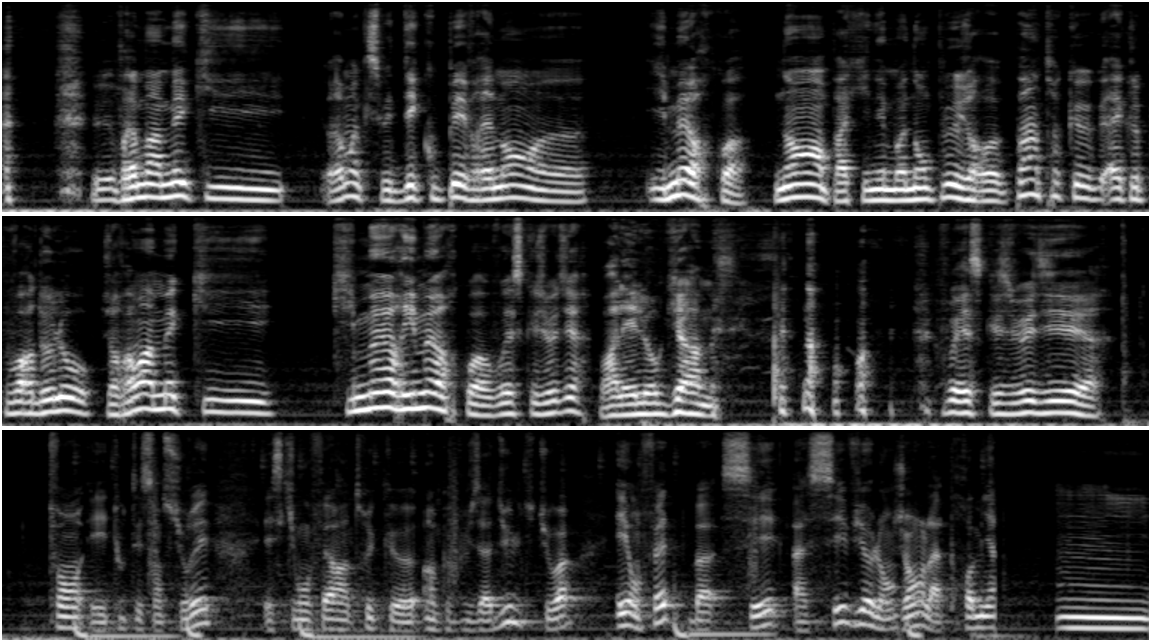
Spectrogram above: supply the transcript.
Vraiment un mec qui vraiment qui se fait découper vraiment, euh, il meurt quoi. Non, pas qu'il n'est moi non plus, genre pas un truc euh, avec le pouvoir de l'eau. Genre vraiment un mec qui qui meurt, il meurt quoi. Vous voyez ce que je veux dire? Bon allez Logan, non, vous voyez ce que je veux dire? Et tout est censuré Est-ce qu'ils vont faire un truc euh, un peu plus adulte, tu vois? Et en fait, bah c'est assez violent. Genre la première Hmm,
